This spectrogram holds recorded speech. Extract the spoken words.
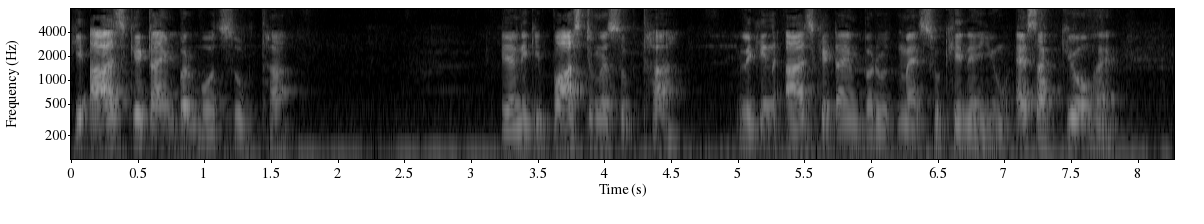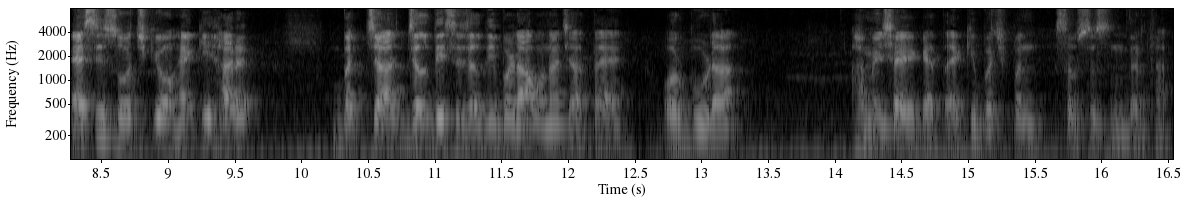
कि आज के टाइम पर बहुत सुख था। यानी कि पास्ट में सुख था, लेकिन आज के टाइम पर मैं सुखी नहीं हूँ। ऐसा क्यों है? ऐसी सोच क्यों है कि हर बच्चा जल्दी से जल्दी बड़ा होना चाहता है और बूढ़ा हमेशा ये कहता है कि बचपन सबसे सुंदर था।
